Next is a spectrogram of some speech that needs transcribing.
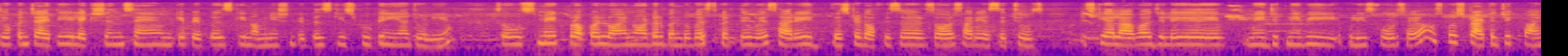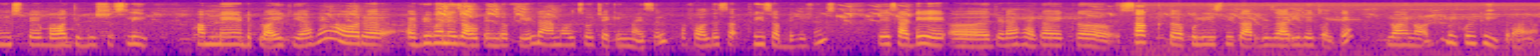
जो पंचायती इलेक्शंस हैं उनके पेपर्स की नॉमिनेशन पेपर्स की स्क्रूटनी आज होनी है। सो so, उसमें एक प्रॉपर लॉ एंड ऑर्डर बंदोबस्त करते हुए सारे गस्टेड ऑफिसर्स और सारे एस एच ओज़ इसके अलावा ज़िले में जितनी भी पुलिस फोर्स है उसको स्ट्रैटेजिक पॉइंट्स पे बहुत जुडिशली हमने डिप्लॉय किया है और everyone is out in the field I am also checking myself off all the three subdivisions ਤੇ ਸਾਡੇ ਅ, ਜਿਹੜਾ ਹੈਗਾ ਇੱਕ ਸਖਤ ਪੁਲਿਸ ਦੀ ਕਾਰਗੁਜ਼ਾਰੀ ਦੇ ਚਲਤੇ ਲਾਅ ਐਂਡ ਆਰਡਰ ਬਿਲਕੁਲ ਠੀਕ ਰਹਾ ਹੈ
